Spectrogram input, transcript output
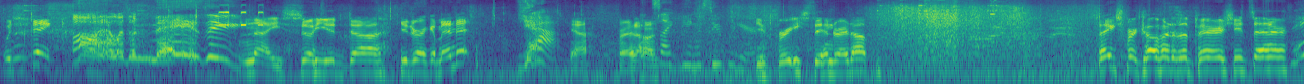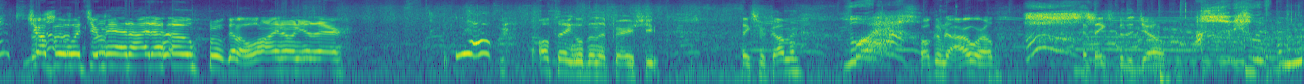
What'd you think? Oh, that was amazing. Nice. So you'd uh, you'd recommend it? Yeah. Yeah. Right on. It's like being a superhero. You free? Stand right up. Thanks for coming to the Parachute Center. Thank you. Jump in with your man, Idaho. We've got a line on you there. All tangled in the parachute. Thanks for coming. Wow. Welcome to our world. and thanks for the joke. Oh, that was amazing.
